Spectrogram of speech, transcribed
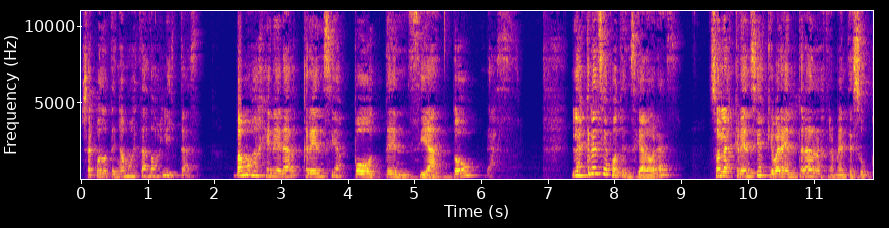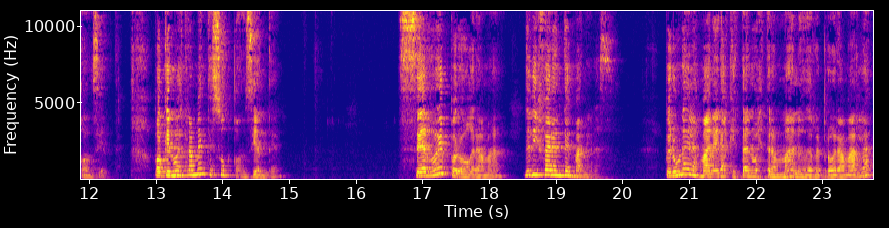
ya cuando tengamos estas dos listas, vamos a generar creencias potenciadoras. Las creencias potenciadoras son las creencias que van a entrar a nuestra mente subconsciente. Porque nuestra mente subconsciente se reprograma de diferentes maneras. Pero una de las maneras que está en nuestra mano de reprogramarla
